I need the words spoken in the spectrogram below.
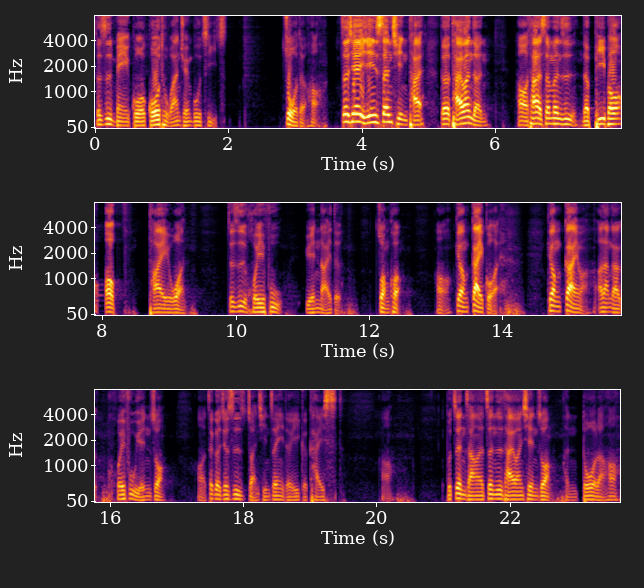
这是美国国土安全部自己做的，哈，这些已经申请台的台湾人，哦，他的身份是 The People of。台湾，这是恢复原来的状况，哦，这样盖过来，这样盖嘛，啊，那个恢复原状，哦，这个就是转型正义的一个开始，好，不正常的政治台湾现状很多了哈，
